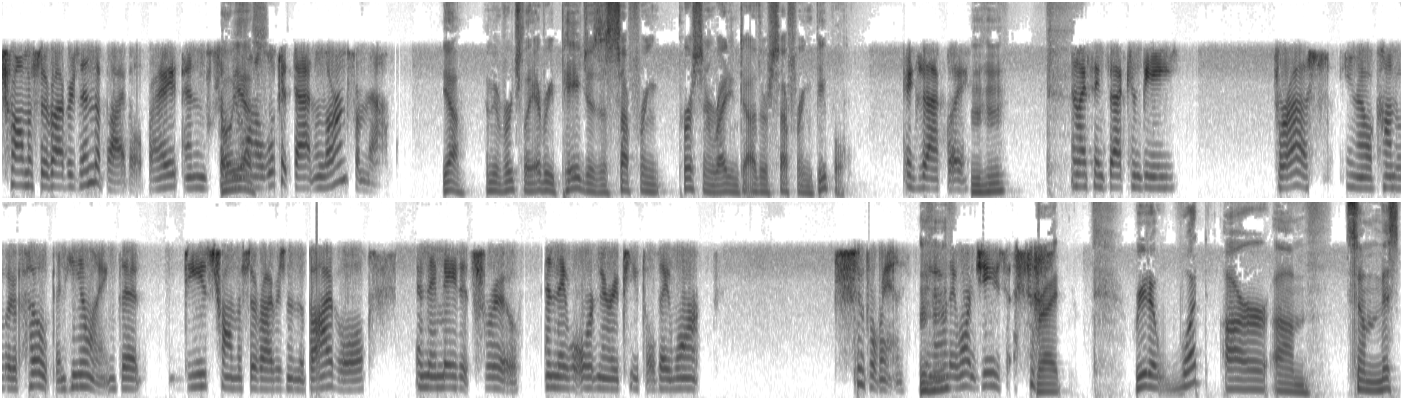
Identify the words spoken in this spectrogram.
trauma survivors in the Bible, right? And so oh, we yes. want to look at that and learn from them. Yeah. I mean, virtually every page is a suffering person writing to other suffering people. Exactly. Mm-hmm. And I think that can be, for us, you know, a conduit of hope and healing that these trauma survivors in the Bible, and they made it through, and they were ordinary people. They weren't Superman. You Mm-hmm. know, they weren't Jesus. right. Rita, what are um, some mis-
